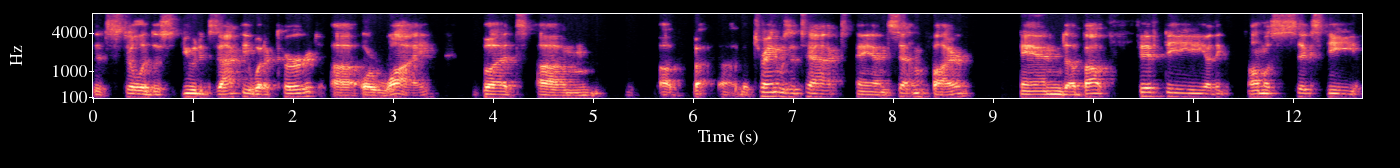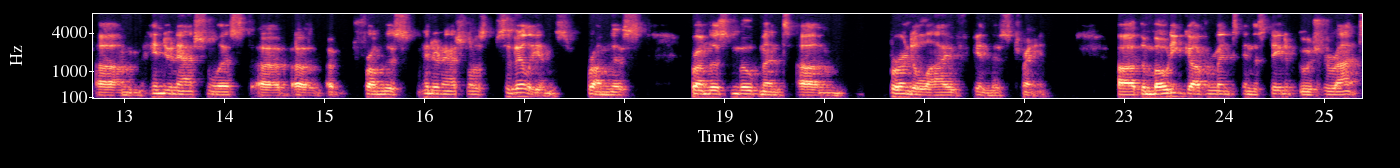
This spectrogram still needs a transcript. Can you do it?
it's still a dispute exactly what occurred uh, or why. But um, uh, uh, the train was attacked and set on fire, and about 50, I think almost 60 um, Hindu nationalists uh, uh, from this Hindu nationalist civilians from this from this movement um, burned alive in this train. Uh, the Modi government in the state of Gujarat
